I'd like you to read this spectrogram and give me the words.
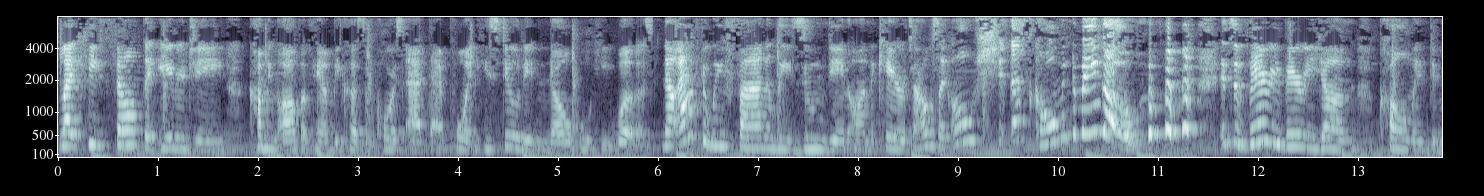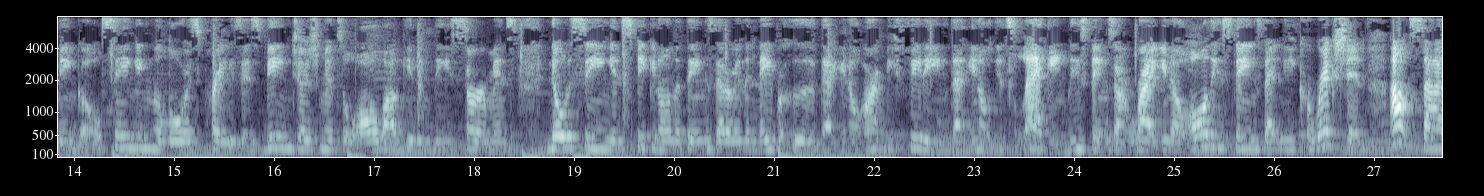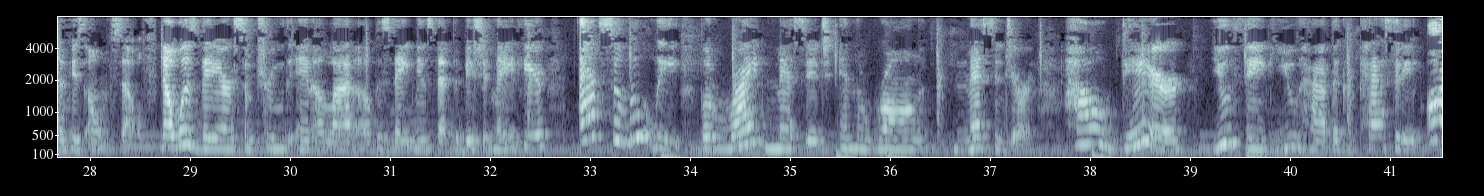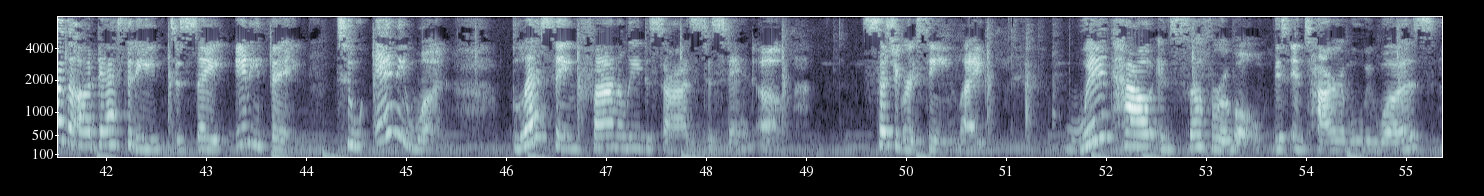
like he felt the energy coming off of him because of course at that point he still didn't know who he was. Now after we finally zoomed in on the character, I was like, oh shit, that's Colman Domingo. it's a very, very young Colman Domingo singing the Lord's praises, being judgmental all while giving these sermons, noticing and speaking on the things that are in the neighborhood that, you know, aren't befitting, that, you know, it's lacking, these things aren't right, you know, all these things that need correction outside of his own self. Now, was there some truth truth in a lot of the statements that the bishop made here? Absolutely, but right message and the wrong messenger. How dare you think you have the capacity or the audacity to say anything to anyone? Blessing finally decides to stand up. Such a great scene. Like, with how insufferable this entire movie was,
